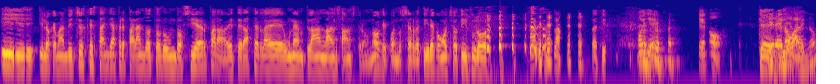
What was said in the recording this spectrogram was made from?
y, y, lo que me han dicho es que están ya preparando todo un dossier para Vettel hacerle una en plan Lance Armstrong, ¿no? Que cuando se retire con ocho títulos, decir, oye, que no, que, que no vale. ¿no?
